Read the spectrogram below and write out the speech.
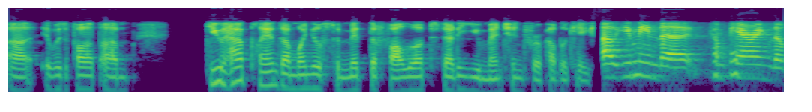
Uh, it was a follow up. Um, do you have plans on when you'll submit the follow up study you mentioned for publication? Oh, you mean the comparing the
